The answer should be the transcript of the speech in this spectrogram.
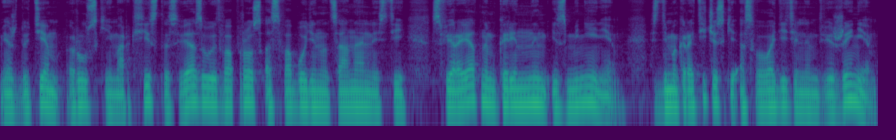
Между тем, русские марксисты связывают вопрос о свободе национальностей с вероятным коренным изменением, с демократически освободительным движением,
